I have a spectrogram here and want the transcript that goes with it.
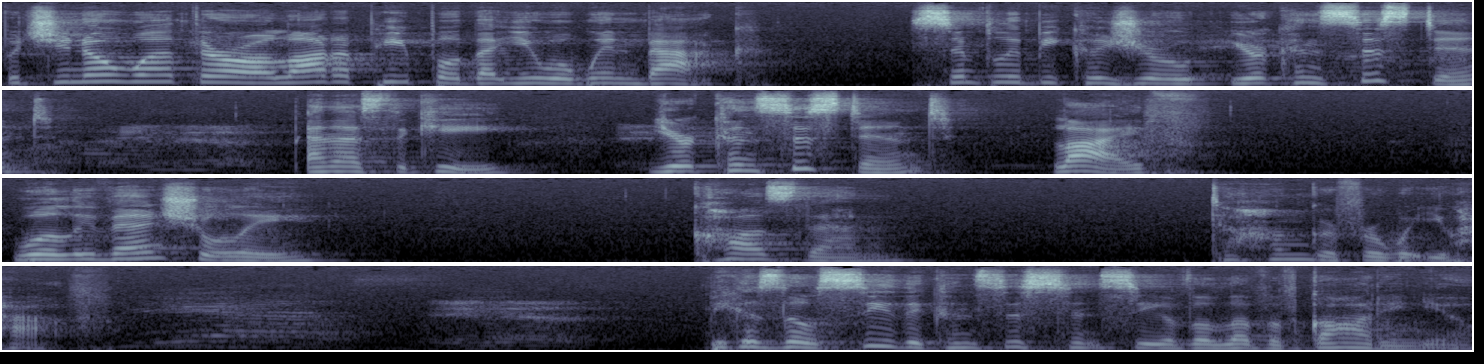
But you know what? There are a lot of people that you will win back simply because you're, you're consistent, and that's the key. Your consistent life will eventually cause them to hunger for what you have. Because they'll see the consistency of the love of God in you.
